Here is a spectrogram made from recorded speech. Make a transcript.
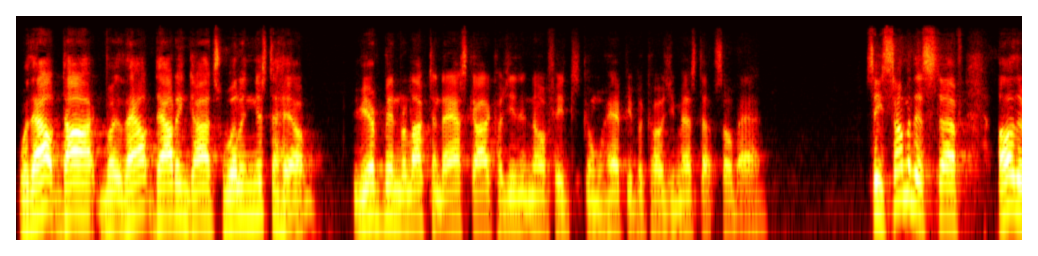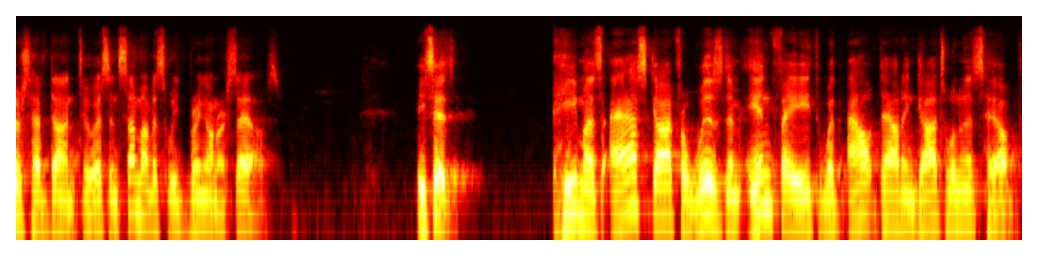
without, doubt, without doubting God's willingness to help. Have you ever been reluctant to ask God because you didn't know if He's going to help you because you messed up so bad? See, some of this stuff others have done to us, and some of us we bring on ourselves. He says, he must ask God for wisdom in faith without doubting God's willingness help.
